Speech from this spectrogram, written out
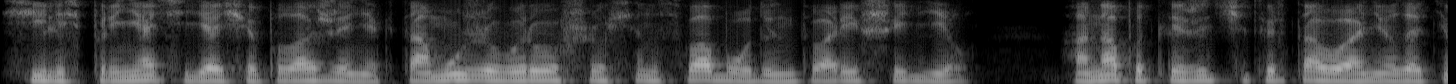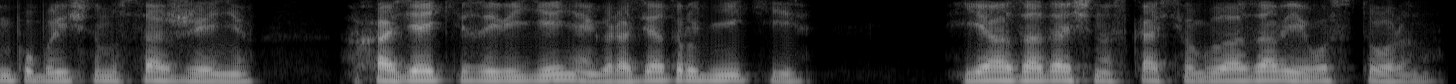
силясь принять сидящее положение, к тому же вырвавшегося на свободу и натворивший дел. Она подлежит четвертованию, а затем публичному сожжению, а хозяйке заведения грозят рудники. Я озадаченно скосил глаза в его сторону.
